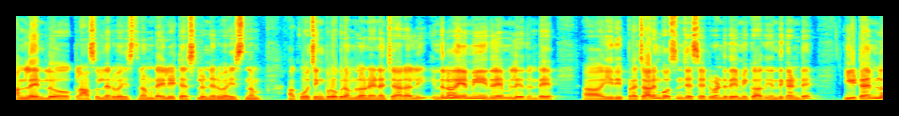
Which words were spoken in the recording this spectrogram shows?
ఆన్లైన్లో క్లాసులు నిర్వహిస్తున్నాం డైలీ టెస్ట్లు నిర్వహిస్తున్నాం ఆ కోచింగ్ ప్రోగ్రాంలోనైనా చేరాలి. ఇందులో ఏమీ ఇదేమి లేదు. అంటే ఇది ప్రచారం కోసం చేసేటువంటిది ఏమీ కాదు. ఎందుకంటే ఈ టైంలో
